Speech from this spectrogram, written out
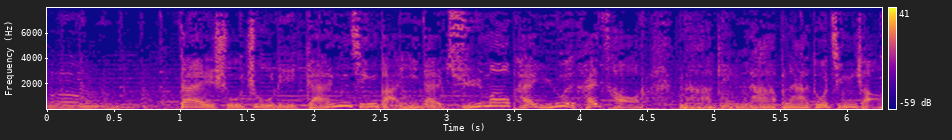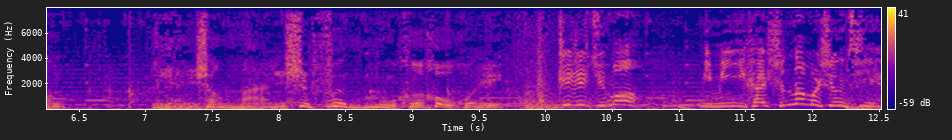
袋鼠助理赶紧把一袋橘猫牌鱼尾海草拿给拉布拉多警长，脸上满是愤怒和后悔。这只橘猫明明一开始那么生气，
